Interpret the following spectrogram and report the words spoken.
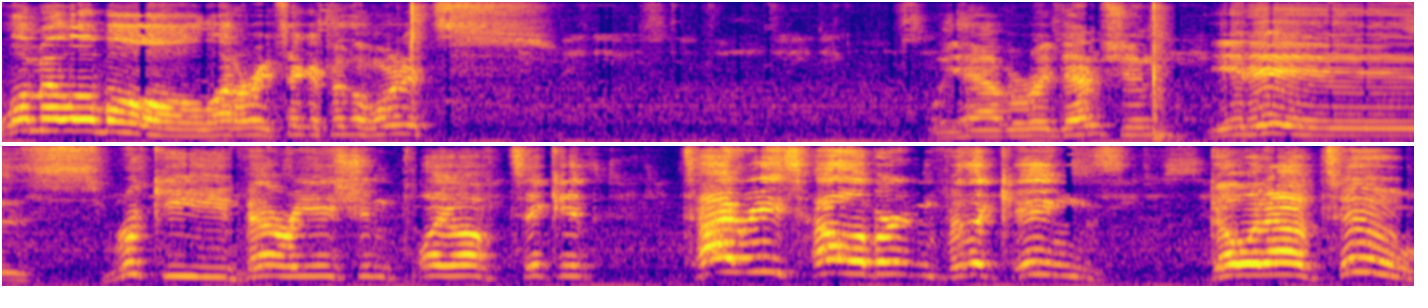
LaMelo Ball, lottery ticket for the Hornets. We have a redemption. It is rookie variation playoff ticket. Tyrese Halliburton for the Kings. Going out to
